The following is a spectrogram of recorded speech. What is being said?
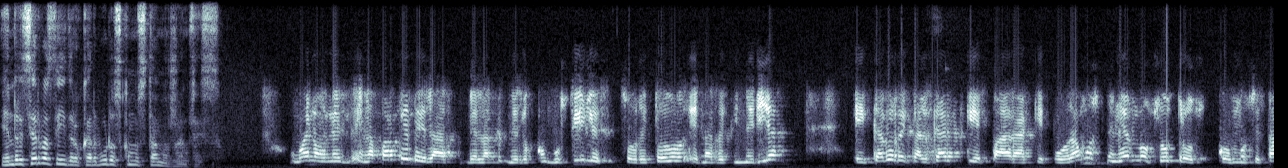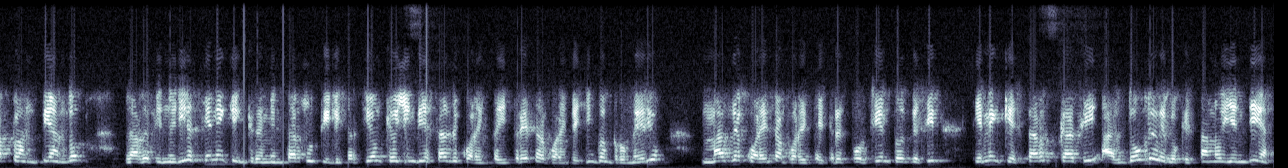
En reservas de hidrocarburos, ¿cómo estamos, Ramses? Bueno, en, la parte de, la, de, de, los combustibles, sobre todo en la refinería, eh, cabe recalcar que para que podamos tener nosotros, como se está planteando, las refinerías tienen que incrementar su utilización, que hoy en día está de 43 al 45 en promedio, más del 40 al 43%, es decir, tienen que estar casi al doble de lo que están hoy en día,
